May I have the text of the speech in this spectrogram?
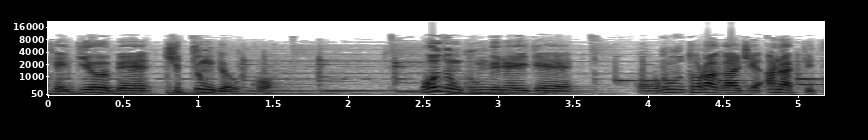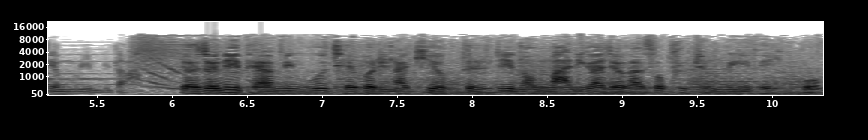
대기업에 집중되었고 모든 국민에게 고루 돌아가지 않았기 때문입니다. 여전히 대한민국은 재벌이나 기업들이 너무 많이 가져가서 불평등이 돼 있고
